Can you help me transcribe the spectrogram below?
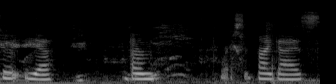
So yeah. Um bye guys.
